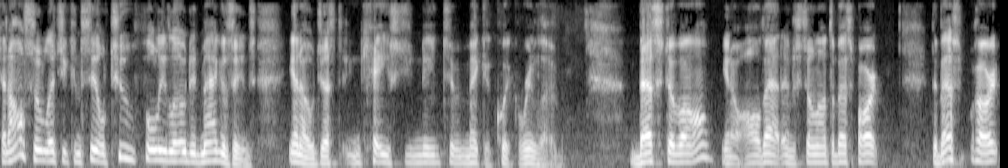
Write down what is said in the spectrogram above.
it also lets you conceal two fully loaded magazines, you know, just in case you need to make a quick reload. Best of all, you know, all that and still not the best part. The best part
